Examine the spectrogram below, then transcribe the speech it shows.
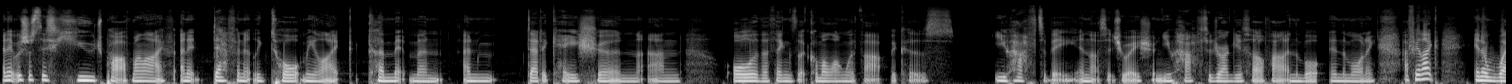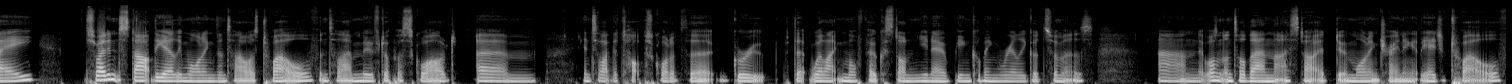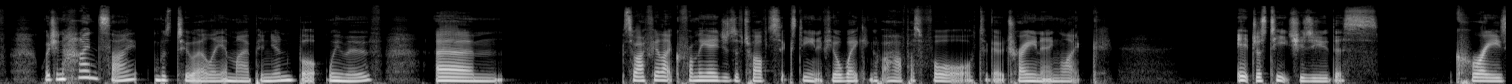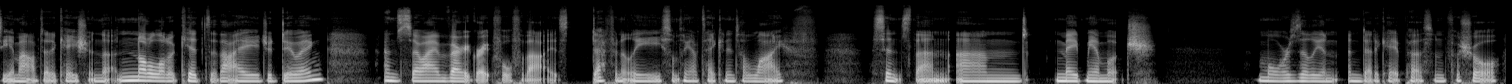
And it was just this huge part of my life, and it definitely taught me like commitment and dedication and all of the things that come along with that because you have to be in that situation. You have to drag yourself out in the bo- in the morning. I feel like in a way so I didn't start the early mornings until I was 12, until I moved up a squad, um, into like the top squad of the group that were like more focused on, you know, becoming really good swimmers. And it wasn't until then that I started doing morning training at the age of 12, which in hindsight was too early, in my opinion, but we move. Um, so I feel like from the ages of 12 to 16, if you're waking up at half past four to go training, like it just teaches you this crazy amount of dedication that not a lot of kids at that age are doing. And so I am very grateful for that. It's definitely something I've taken into life since then and made me a much more resilient and dedicated person for sure.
